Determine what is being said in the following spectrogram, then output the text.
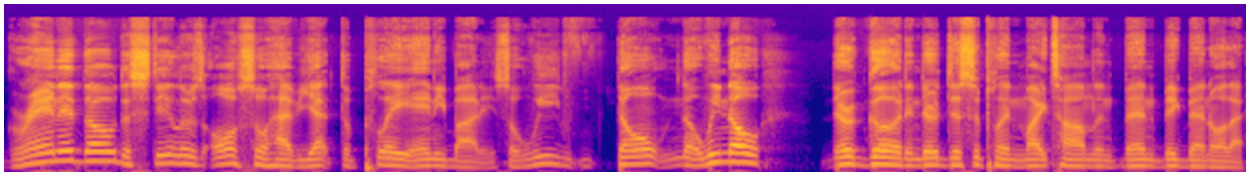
Granted, though, the Steelers also have yet to play anybody, so we don't know. We know they're good and they're disciplined. Mike Tomlin, Ben, Big Ben, all that.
